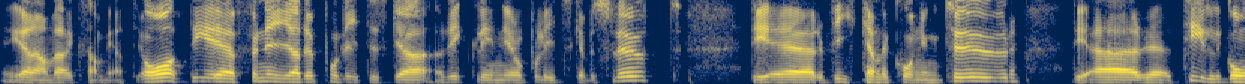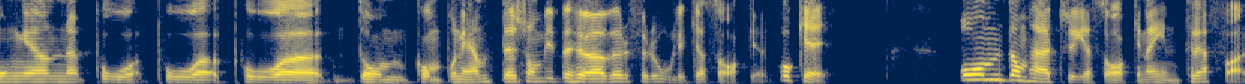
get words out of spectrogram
er verksamhet? Ja, det är förnyade politiska riktlinjer och politiska beslut. Det är vikande konjunktur. Det är tillgången på, på, på de komponenter som vi behöver för olika saker. Okej, om de här tre sakerna inträffar,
